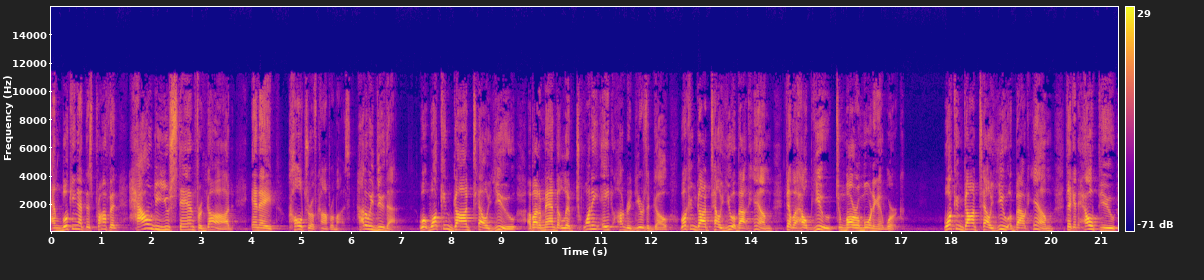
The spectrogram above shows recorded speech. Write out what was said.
and looking at this prophet, how do you stand for God in a culture of compromise. How do we do that? Well, what can God tell you about a man that lived 2,800 years ago? What can God tell you about him that will help you tomorrow morning at work? What can God tell you about Him that can help you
